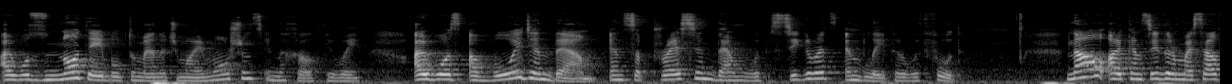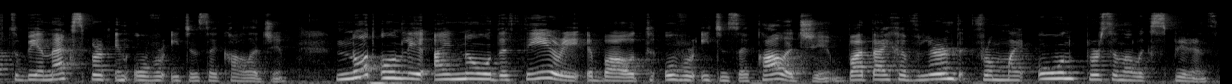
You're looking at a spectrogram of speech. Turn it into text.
I was not able to manage my emotions in a healthy way. I was avoiding them and suppressing them with cigarettes and later with food. Now I consider myself to be an expert in overeating psychology not only I know the theory about overeating psychology, but I have learned from my own personal experience.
